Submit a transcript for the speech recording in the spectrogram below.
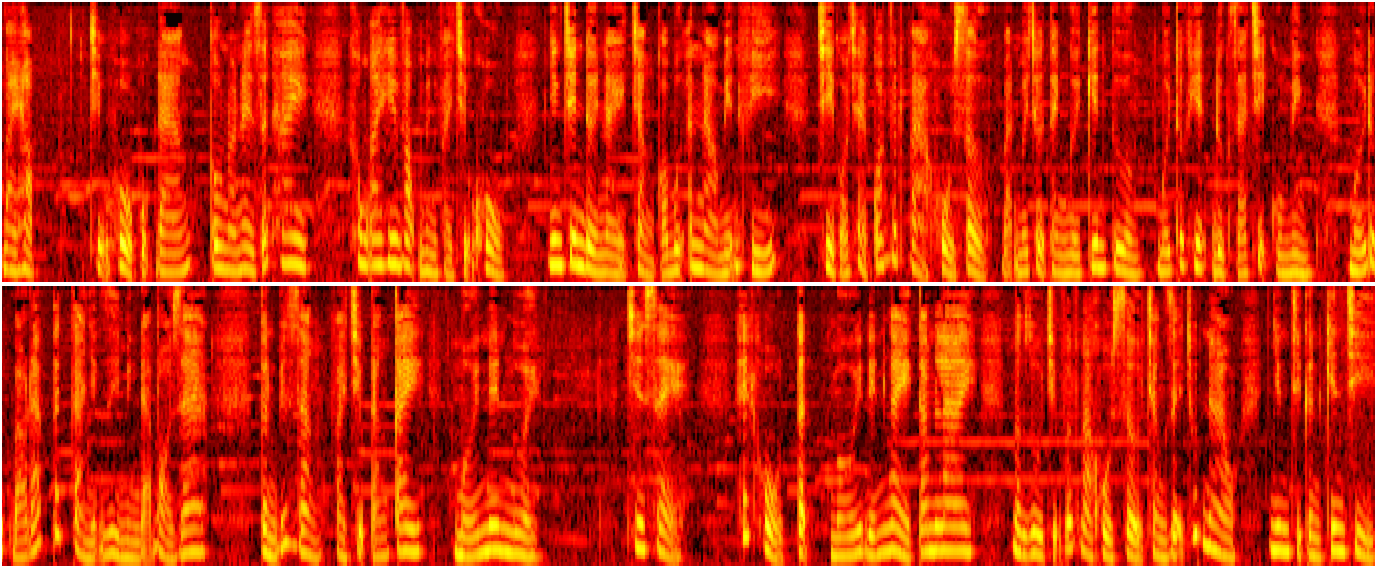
Bài học. Chịu khổ cũng đáng. Câu nói này rất hay. Không ai hy vọng mình phải chịu khổ. Nhưng trên đời này chẳng có bữa ăn nào miễn phí. Chỉ có trải qua vất vả, khổ sở, Bạn mới trở thành người kiên cường, Mới thực hiện được giá trị của mình, Mới được báo đáp tất cả những gì mình đã bỏ ra. Cần biết rằng phải chịu đắng cay Mới nên người. Chia sẻ, Hết khổ tận mới đến ngày cam lai. Mặc dù chịu vất vả khổ sở chẳng dễ chút nào, Nhưng chỉ cần kiên trì,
